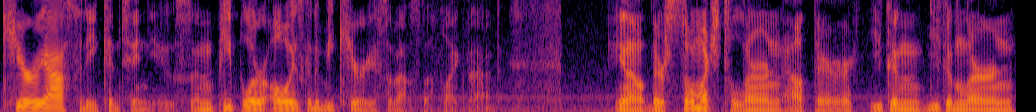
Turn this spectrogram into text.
curiosity continues and people are always going to be curious about stuff like that. You know, there's so much to learn out there. You can you can learn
